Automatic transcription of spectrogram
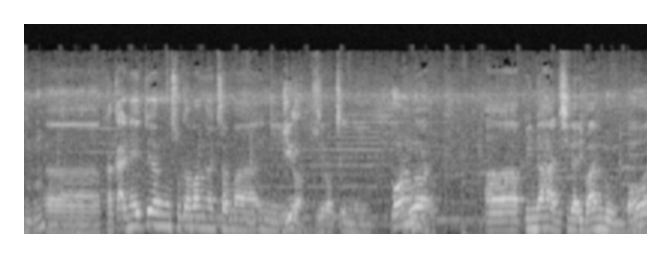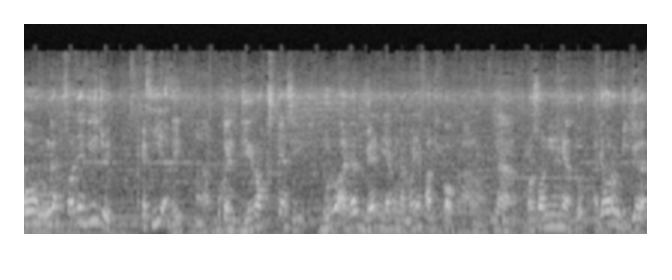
Eh, kakaknya itu yang suka banget sama ini Xerox? Xerox ini. Orang gua eh, pindahan sih dari Bandung. Dari oh Bandung. enggak soalnya gini cuy FBI Nah. bukan Jiroxnya sih dulu ada band yang namanya Funky Kopral Hmm. nah personilnya tuh ada orang biga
